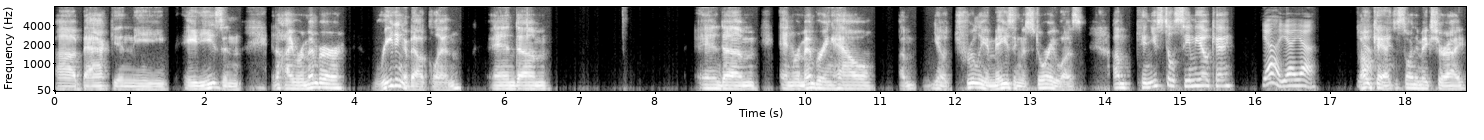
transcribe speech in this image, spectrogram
uh, back in the 80s, and and I remember reading about Glenn and um, and um, and remembering how um, you know truly amazing the story was. Um, can you still see me? Okay. Yeah, yeah, yeah. Yeah. Okay, I just wanted to make sure I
